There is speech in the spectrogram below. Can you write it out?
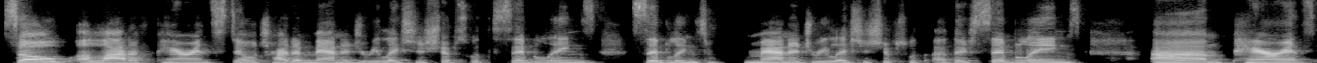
so a lot of parents still try to manage relationships with siblings, siblings manage relationships with other siblings. Um, parents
